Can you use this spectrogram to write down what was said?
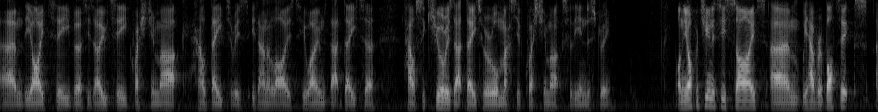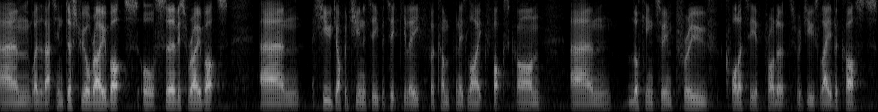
um, the IT versus OT question mark, how data is, is analyzed, who owns that data, how secure is that data are all massive question marks for the industry. On the opportunities side, um, we have robotics, um, whether that's industrial robots or service robots. Um, a huge opportunity, particularly for companies like Foxconn, um, looking to improve quality of products, reduce labor costs.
